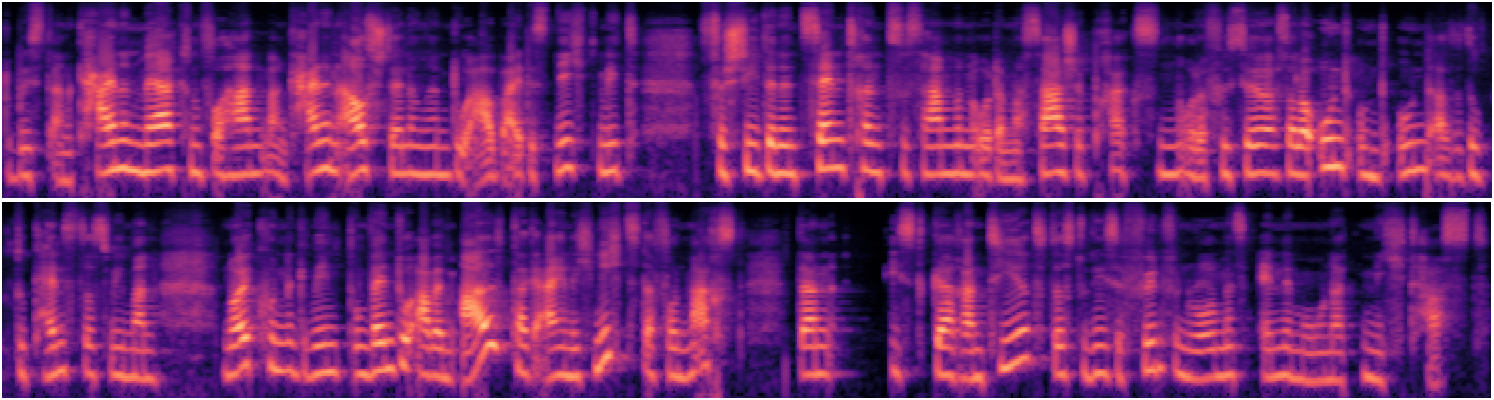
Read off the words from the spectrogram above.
Du bist an keinen Märkten vorhanden, an keinen Ausstellungen. Du arbeitest nicht mit verschiedenen Zentren zusammen oder Massagepraxen oder Friseursalon und, und, und. Also du, du kennst das, wie man Neukunden gewinnt. Und wenn du aber im Alltag eigentlich nichts davon machst, dann ist garantiert, dass du diese fünf Enrollments Ende Monat nicht hast.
